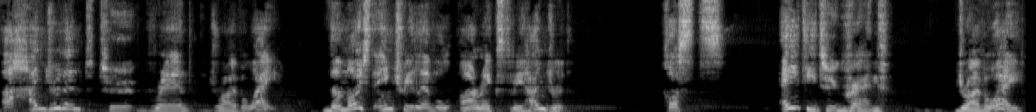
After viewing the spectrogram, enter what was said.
102 grand drive away. The most entry level RX 300 costs 82 grand drive away.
